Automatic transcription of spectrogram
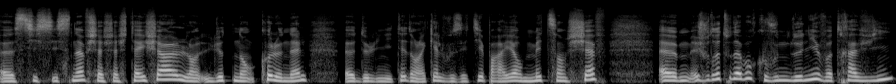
669 Shashash Taisha, lieutenant-colonel euh, de l'unité dans laquelle vous étiez par ailleurs médecin-chef. Euh, je voudrais tout d'abord que vous nous donniez votre avis.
